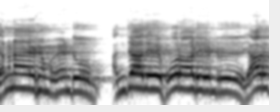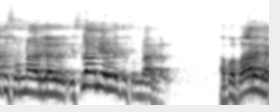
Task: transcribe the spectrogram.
ஜனநாயகம் வேண்டும் அஞ்சாதே போராடு என்று யாருக்கு சொன்னார்கள்? இஸ்லாமியர்களுக்கு சொன்னார்கள். அப்போ பாருங்க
